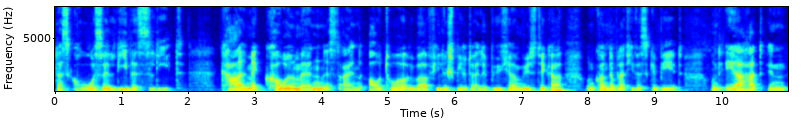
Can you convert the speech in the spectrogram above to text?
Das große Liebeslied. Carl McColeman ist ein Autor über viele spirituelle Bücher, Mystiker und kontemplatives Gebet. Und er hat in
